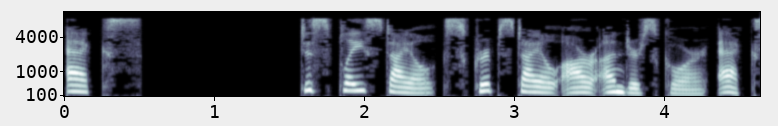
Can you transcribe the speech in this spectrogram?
X display style script style R underscore X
